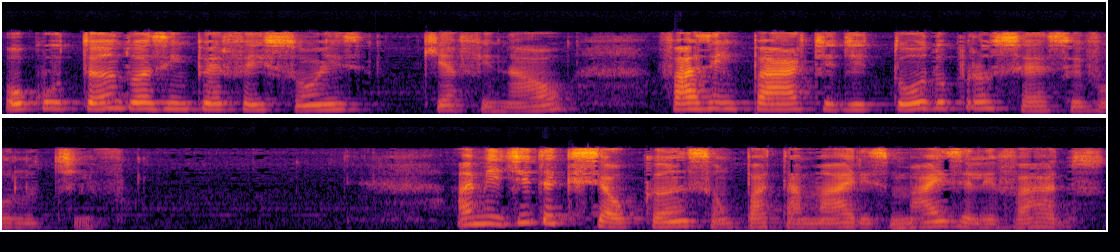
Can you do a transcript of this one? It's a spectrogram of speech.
ocultando as imperfeições que, afinal, fazem parte de todo o processo evolutivo. À medida que se alcançam patamares mais elevados,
